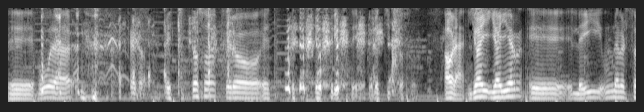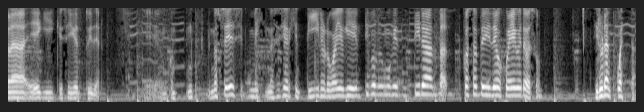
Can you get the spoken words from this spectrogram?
Eh, puta, Pero, es chistoso, pero es, es- es triste, pero es chistoso. Ahora, yo, yo ayer eh, leí una persona X que sigue en Twitter. Eh, no sé si no sé si argentino, uruguayo, que un tipo que como que tira da- cosas de videojuegos y todo eso. Tiró una encuesta.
